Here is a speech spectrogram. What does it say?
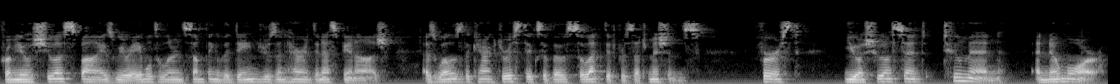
From Yehoshua's spies, we are able to learn something of the dangers inherent in espionage, as well as the characteristics of those selected for such missions. First, Yehoshua sent two men and no more.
